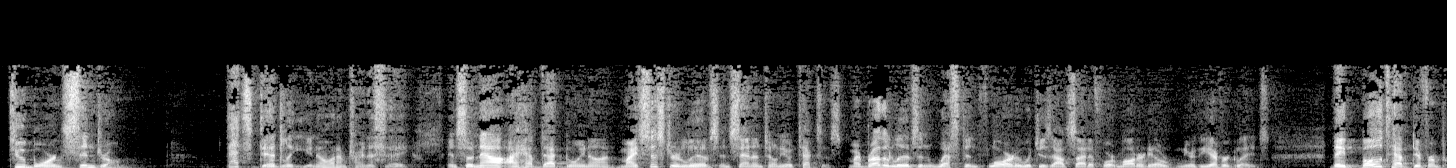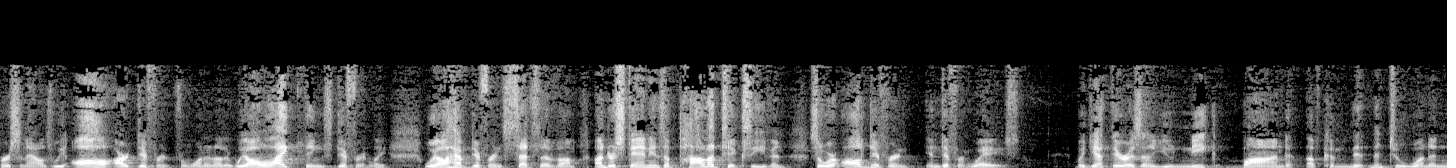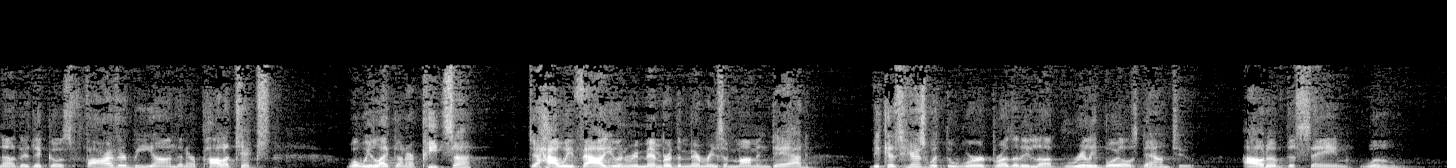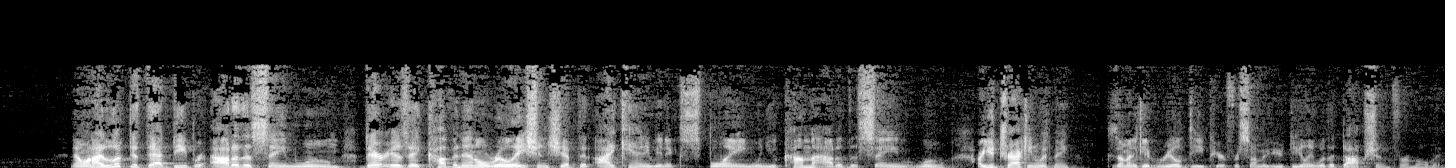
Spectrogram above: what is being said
two born syndrome. That's deadly. You know what I'm trying to say? And so now I have that going on. My sister lives in San Antonio, Texas. My brother lives in Weston, Florida, which is outside of Fort Lauderdale near the Everglades. They both have different personalities. We all are different from one another. We all like things differently. We all have different sets of um, understandings of politics, even. So we're all different in different ways. But yet there is a unique bond of commitment to one another that goes farther beyond than our politics, what we like on our pizza, to how we value and remember the memories of mom and dad. Because here's what the word brotherly love really boils down to out of the same womb. Now, when I looked at that deeper, out of the same womb, there is a covenantal relationship that I can't even explain when you come out of the same womb. Are you tracking with me? Because I'm going to get real deep here for some of you dealing with adoption for a moment.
